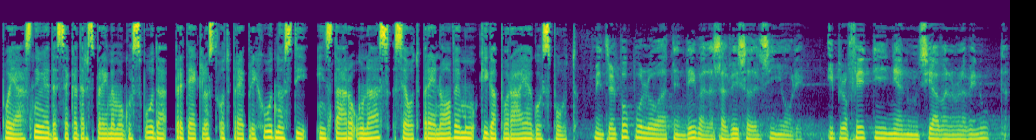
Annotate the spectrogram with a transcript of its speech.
Pojasnil je, da se, kadar sprejmemo gospoda, preteklost odpre prihodnosti in staro v nas se odpre novemu, ki ga poraja gospod. Mentre il popolo attendeva la salvezza del Signore, i profeti ne annunziavano la venuta.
